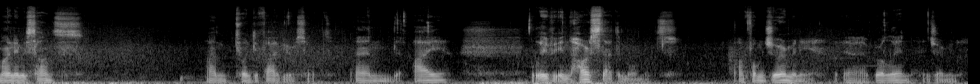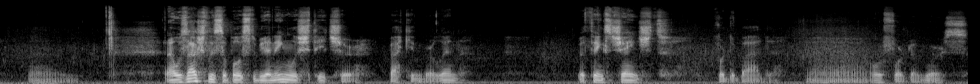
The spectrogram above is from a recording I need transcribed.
My name is Hans. I'm 25 years old and I live in Harstad at the moment. I'm from Germany, uh, Berlin, in Germany. Um, and I was actually supposed to be an English teacher back in Berlin, but things changed for the bad uh, or for the worse.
